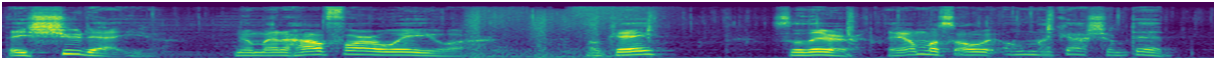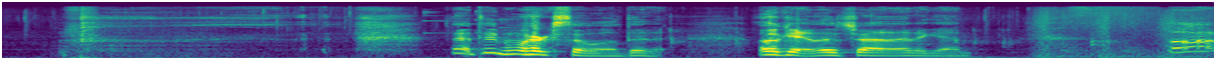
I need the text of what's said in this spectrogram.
they shoot at you, no matter how far away you are. Okay? So there. They almost always. Oh my gosh, I'm dead. that didn't work so well, did it? Okay, let's try that again. Uh,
